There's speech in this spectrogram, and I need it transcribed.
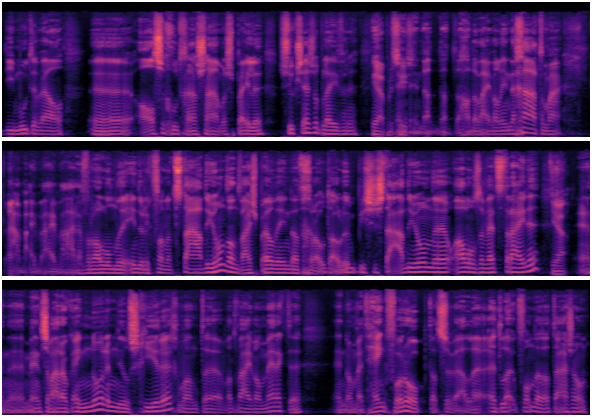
Die moeten wel, eh, als ze goed gaan samenspelen, succes opleveren. Ja, precies. En, dat, dat hadden wij wel in de gaten. Maar ja, wij, wij waren vooral onder de indruk van het stadion. Want wij speelden in dat grote Olympische stadion eh, al onze wedstrijden. Ja. En eh, mensen waren ook enorm nieuwsgierig. Want wat wij wel merkten, en dan met Henk voorop, dat ze wel het leuk vonden dat daar zo'n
